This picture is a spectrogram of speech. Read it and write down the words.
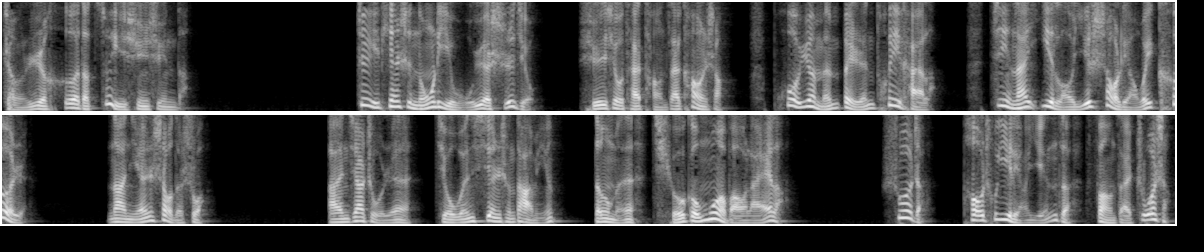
整日喝得醉醺醺的。这一天是农历五月十九，徐秀才躺在炕上，破院门被人推开了，进来一老一少两位客人。那年少的说：“俺家主人久闻先生大名，登门求购墨宝来了。”说着，掏出一两银子放在桌上。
